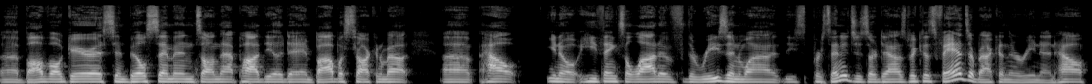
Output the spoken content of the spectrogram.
uh, Bob Voulgaris and Bill Simmons on that pod the other day, and Bob was talking about uh, how you know he thinks a lot of the reason why these percentages are down is because fans are back in the arena and how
